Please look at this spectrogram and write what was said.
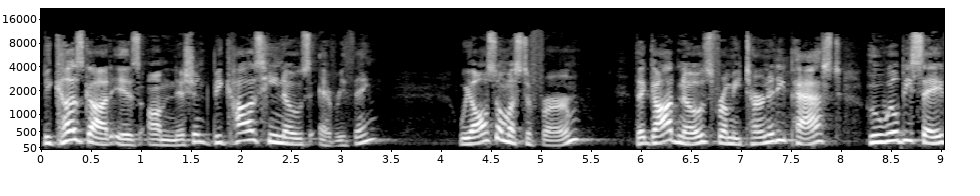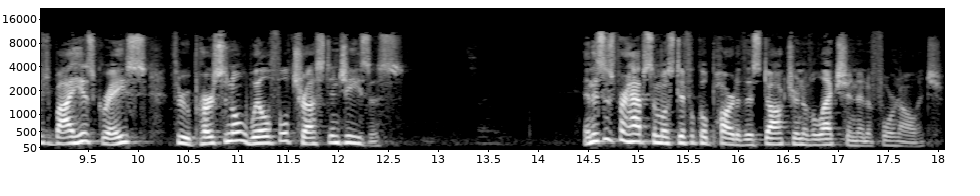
because God is omniscient, because he knows everything, we also must affirm that God knows from eternity past who will be saved by his grace through personal, willful trust in Jesus. And this is perhaps the most difficult part of this doctrine of election and of foreknowledge.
